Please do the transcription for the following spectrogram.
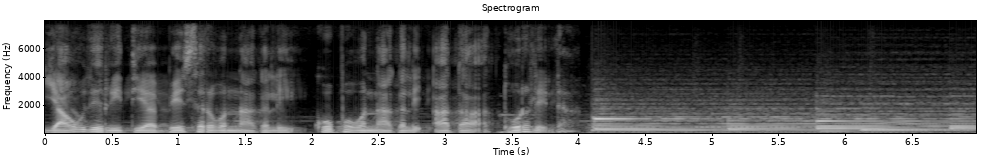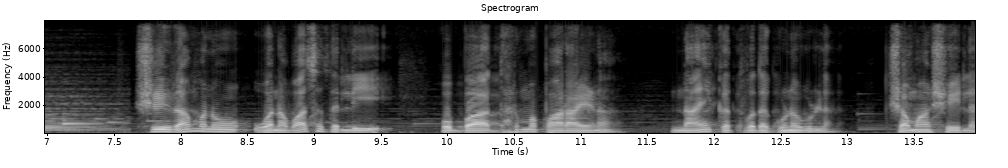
ಯಾವುದೇ ರೀತಿಯ ಬೇಸರವನ್ನಾಗಲಿ ಕೋಪವನ್ನಾಗಲಿ ಆತ ತೋರಲಿಲ್ಲ. ಶ್ರೀರಾಮನು ವನವಾಸದಲ್ಲಿ ಒಬ್ಬ ಧರ್ಮಪಾರಾಯಣ, ನಾಯಕತ್ವದ ಗುಣವುಳ್ಳ, ಕ್ಷಮಾಶೀಲ,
